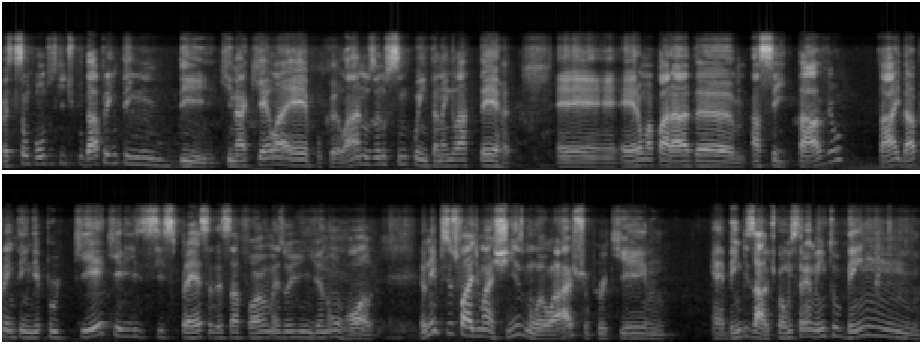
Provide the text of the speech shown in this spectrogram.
mas que são pontos que, tipo, dá para entender que naquela época, lá nos anos 50, na Inglaterra, é, era uma parada aceitável, tá? E dá para entender por que, que ele se expressa dessa forma, mas hoje em dia não rola. Eu nem preciso falar de machismo, eu acho, porque é bem bizarro. Tipo, é um estranhamento bem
